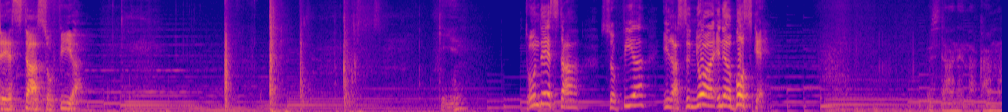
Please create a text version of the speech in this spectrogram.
¿Dónde está Sofía? ¿Quién? ¿Dónde está Sofía y la señora en el bosque? Están en la cama.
